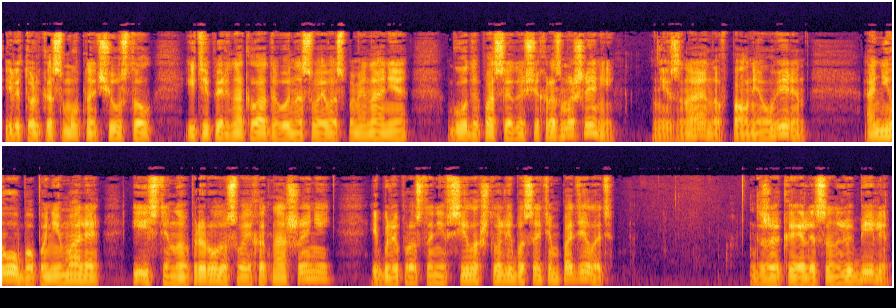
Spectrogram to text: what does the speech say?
или только смутно чувствовал и теперь накладываю на свои воспоминания годы последующих размышлений? Не знаю, но вполне уверен. Они оба понимали истинную природу своих отношений и были просто не в силах что-либо с этим поделать. Джек и Эллисон любили,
